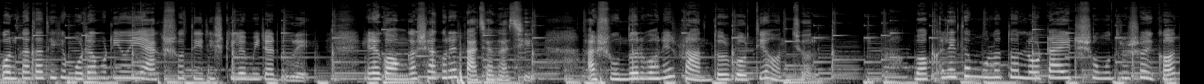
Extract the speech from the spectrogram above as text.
কলকাতা থেকে মোটামুটি ওই একশো তিরিশ কিলোমিটার দূরে। এরা গঙ্গাসাগরের কাছাকাছি আর সুন্দরবনের প্রান্তর্বর্তী অঞ্চল। বকখালিতে মূলত লো টাইড সমুদ্র সৈকত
